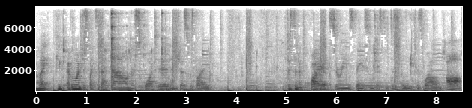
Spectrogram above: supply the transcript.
Mm. Like people, everyone just like sat down or squatted and just was like, just in a quiet, serene space and just a disbelief as well, and awe.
